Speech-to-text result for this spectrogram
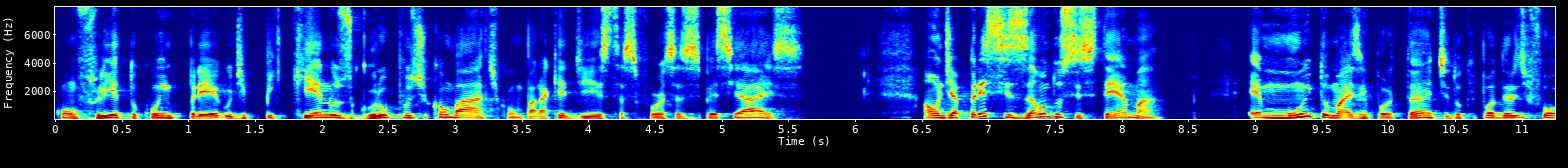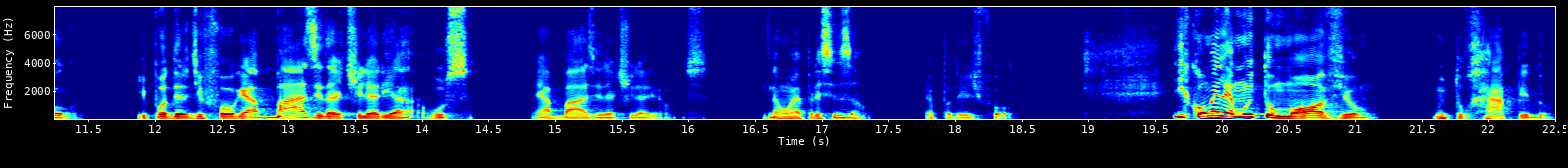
Conflito com o emprego de pequenos grupos de combate, como paraquedistas, forças especiais, onde a precisão do sistema é muito mais importante do que poder de fogo. E poder de fogo é a base da artilharia russa. É a base da artilharia russa. Não é precisão, é poder de fogo. E como ele é muito móvel, muito rápido,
